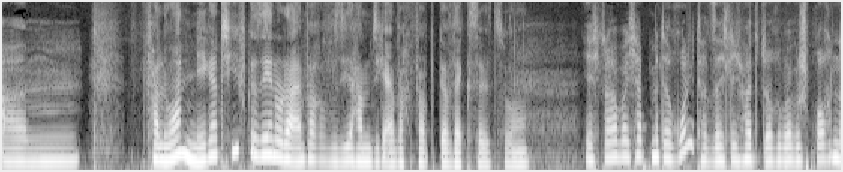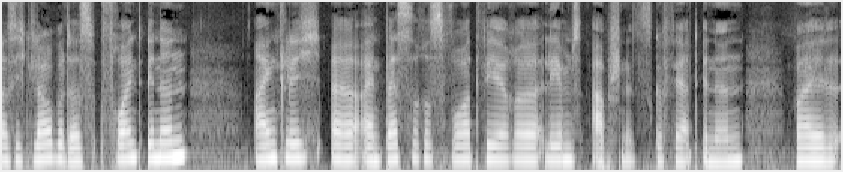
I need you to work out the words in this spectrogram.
Ähm, Verloren negativ gesehen oder einfach, sie haben sich einfach gewechselt so? Ja, ich glaube, ich habe mit der Rudi tatsächlich heute darüber gesprochen, dass ich glaube, dass FreundInnen eigentlich äh, ein besseres Wort wäre LebensabschnittsgefährtInnen, weil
